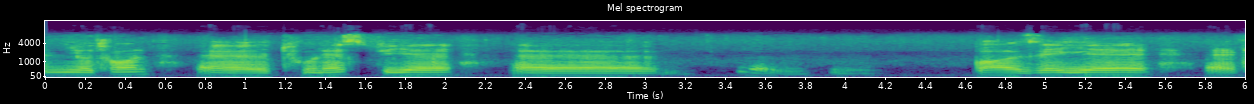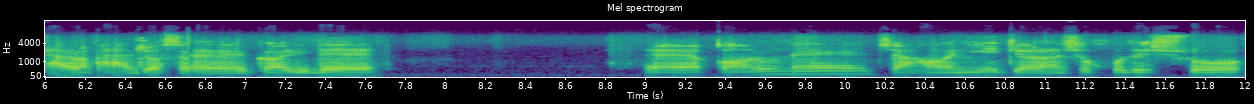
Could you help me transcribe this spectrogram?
نیوتون تونست توی بازه تقریبا 50 سال گالیله قانون جهانی گرانش خودش رو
